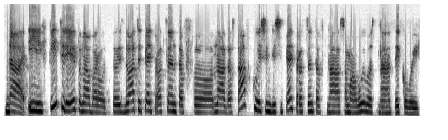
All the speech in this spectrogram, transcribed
Да, и в Питере это наоборот, то есть 25% э, на доставку и 75% на самовывоз, на takeaway.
